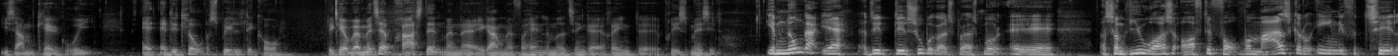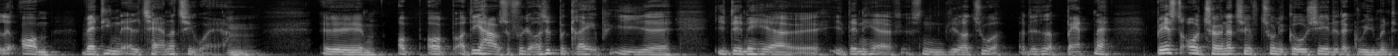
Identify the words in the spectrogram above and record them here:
i samme kategori. Er, er det klogt at spille det kort? Det kan jo være med til at presse den, man er i gang med at forhandle med, tænker jeg, rent øh, prismæssigt. Jamen nogle gange, ja, det, det er et super godt spørgsmål. Øh, og som vi jo også ofte får, hvor meget skal du egentlig fortælle om, hvad dine alternativer er? Mm. Øh, og, og, og det har jo selvfølgelig også et begreb i, øh, i denne her, øh, i denne her sådan, litteratur, og det hedder BATNA, Best Alternative to Negotiated Agreement,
